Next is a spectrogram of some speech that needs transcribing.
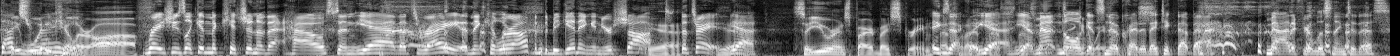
That's they wouldn't right. kill her off. Right. She's like in the kitchen of that house, and yeah, that's right. and they kill her off at the beginning, and you're shocked. Yeah. That's right. yeah. yeah. So you were inspired by Scream. Exactly. I, yeah. that's, yeah. that's Matt Null gets no credit. This. I take that back. Matt, if you're listening to this.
